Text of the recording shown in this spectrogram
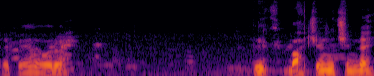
Tepeye doğru. Büyük bahçenin içinde.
